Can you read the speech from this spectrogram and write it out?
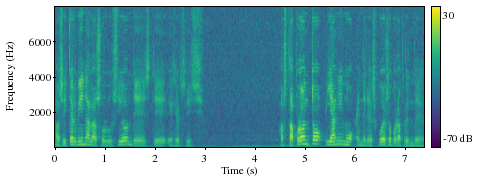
Así termina la solución de este ejercicio. Hasta pronto y ánimo en el esfuerzo por aprender.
